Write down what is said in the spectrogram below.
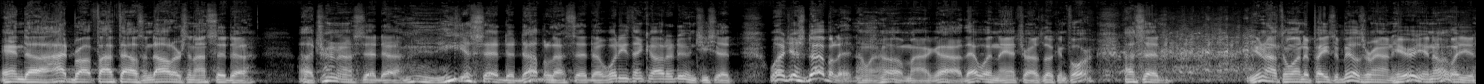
and uh, I'd brought five thousand dollars, and I said, uh, uh, Trina, I said, uh, he just said to double. I said, uh, what do you think I ought to do? And she said, well, just double it. And I went, oh my God, that wasn't the answer I was looking for. I said, you're not the one that pays the bills around here, you know. Well, you.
